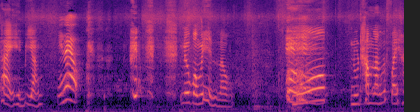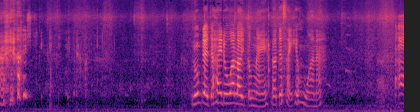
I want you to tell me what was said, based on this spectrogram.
ใช่เห็นพี่ยังเห็นแล้วนูบอกไม่เห็นเรา หนูหนูทำรังรถไฟหาย นูเดี๋ยวจะให้ดูว่าเราอยู่ตรงไหน เราจะใส่แค่หัวนะแต่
